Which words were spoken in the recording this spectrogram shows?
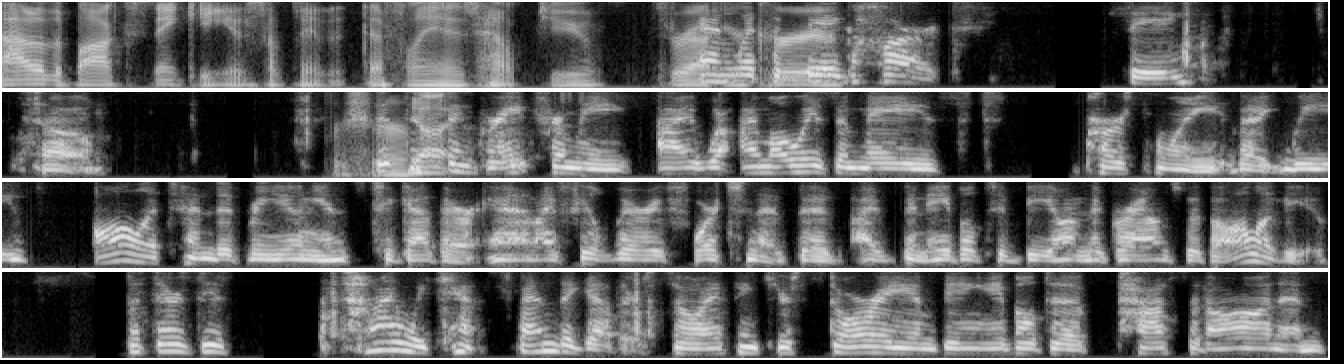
out of the box thinking is something that definitely has helped you throughout and your with career. a big heart. See, so for sure. this has been great for me. I I'm always amazed personally that we've all attended reunions together, and I feel very fortunate that I've been able to be on the grounds with all of you. But there's this time we can't spend together. So I think your story and being able to pass it on and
